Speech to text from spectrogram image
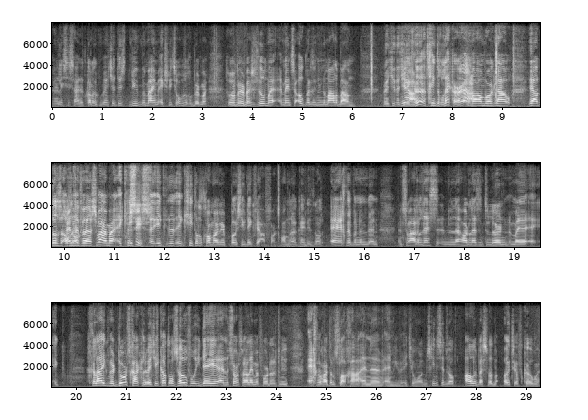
realistisch zijn. Het kan ook, weet je, het is nu bij mij mijn expeditie Robinson gebeurd, maar het gebeurt bij zoveel me- mensen ook met een normale baan. Weet je, dat je Ja. denkt, het ging toch lekker? Ja. En waarom word ik nou... Ja, dat is altijd om- even zwaar, maar ik, Precies. ik, ik, ik, ik zie het altijd gewoon maar weer positief. denk van, ja, fuck man, oké, dit was echt even een, een, een zware les, een hard lesson to learn. Maar eh, ik gelijk weer doorschakelen, weet je. Ik had al zoveel ideeën en het zorgt er alleen maar voor dat ik nu echt weer hard aan de slag ga. En, eh, en wie weet, jongen, misschien is dit wel het allerbeste wat me ooit zou overkomen.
